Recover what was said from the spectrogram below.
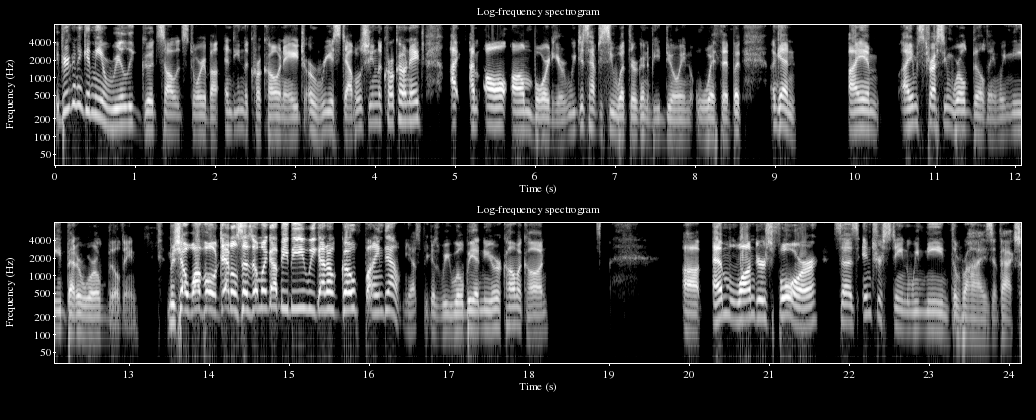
If you're going to give me a really good, solid story about ending the Krakoan Age or reestablishing the Krakoan Age, I, I'm all on board here. We just have to see what they're going to be doing with it. But again, I am I am stressing world building. We need better world building. Michelle Waffle Dettle says, "Oh my God, BB, we gotta go find out." Yes, because we will be at New York Comic Con. Uh, M Wanders 4 says, interesting, we need the rise of X.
